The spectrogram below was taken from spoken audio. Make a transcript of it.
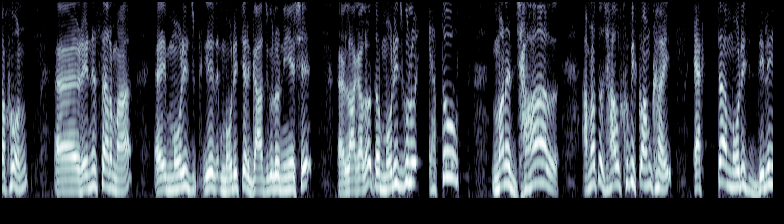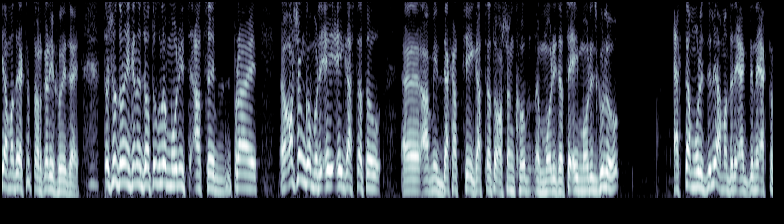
তখন রেনেসার মা এই মরিচ, মরিচের গাছগুলো নিয়ে এসে লাগালো। তো মরিচগুলো এত মানে ঝাল, আমরা তো ঝাল খুবই কম খাই। একটা মরিচ দিলেই আমাদের একটা তরকারি হয়ে যায়। তো সুতরাং এখানে যতগুলো মরিচ আছে, প্রায় অসংখ্য মরিচ, এই এই গাছটা তো আমি দেখাচ্ছি, এই গাছটা তো অসংখ্য মরিচ আছে। এই মরিচগুলো, একটা মরিচ দিলে আমাদের একদিনে একটা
